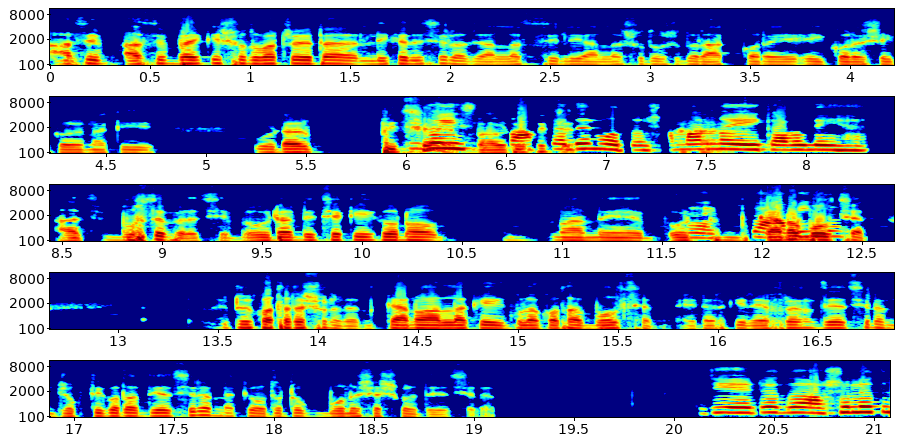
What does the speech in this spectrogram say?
আসিফ আসিফ ভাই কি শুধুমাত্র এটা লিখে দিছিল যে আল্লাহ সিলি আল্লাহ শুধু শুধু রাগ করে এই করে সেই করে নাকি ওটার পিছে বা মতো সামান্য এই কারণেই হ্যাঁ। আচ্ছা বুঝতে পেরেছি। ওটার নিচে কি কোনো মানে হ্যাঁ, কেন বলছেন? একটু কথাটা শুনে নেন। কেন আল্লাহকে এইগুলা কথা বলছেন? এটার কি রেফারেন্স দিয়েছিলেন? যৌক্তিকতা দিয়েছিলেন? নাকি অতটুকু বলে শেষ করে দিয়েছিলেন? যে এটা তো আসলে তো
